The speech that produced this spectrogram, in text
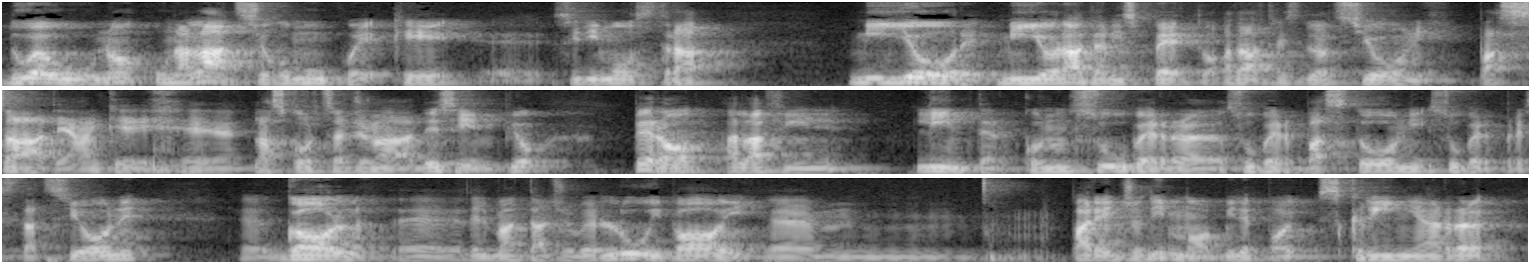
2-1, una Lazio comunque che eh, si dimostra migliore, migliorata rispetto ad altre situazioni passate, anche eh, la scorsa giornata ad esempio, però alla fine l'Inter con un super, super bastoni, super prestazione, eh, gol eh, del vantaggio per lui, poi ehm, pareggio di immobile e poi Skriniar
